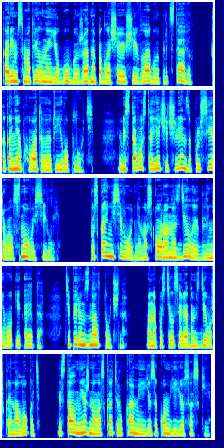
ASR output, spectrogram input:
Карим смотрел на ее губы, жадно поглощающие влагу, и представил, как они обхватывают его плоть. Без того стоячий член запульсировал с новой силой. Пускай не сегодня, но скоро она сделает для него и это. Теперь он знал точно. Он опустился рядом с девушкой на локоть и стал нежно ласкать руками и языком ее соски.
